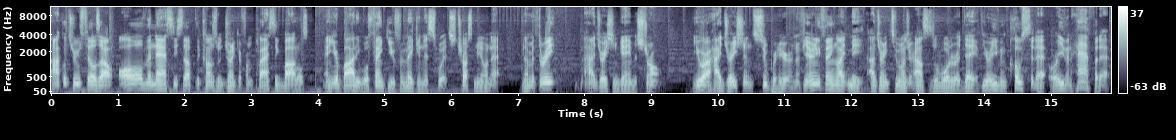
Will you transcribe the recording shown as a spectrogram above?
AquaTrue fills out all the nasty stuff that comes with drinking from plastic bottles, and your body will thank you for making this switch. Trust me on that. Number three, the hydration game is strong. You are a hydration superhero. And if you're anything like me, I drink 200 ounces of water a day. If you're even close to that or even half of that,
